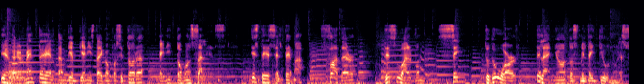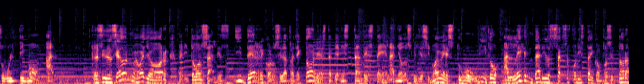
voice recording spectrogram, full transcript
Y anteriormente el también pianista y compositor Benito González. Este es el tema Father de su álbum Sing to the World del año 2021. Es su último álbum. Residenciado en Nueva York, Benito González, y de reconocida trayectoria, este pianista desde el año 2019 estuvo unido al legendario saxofonista y compositor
